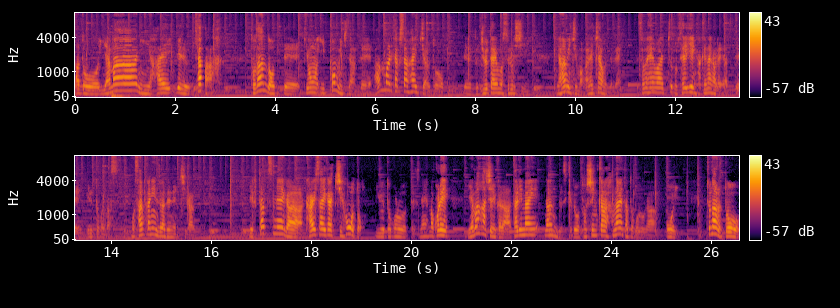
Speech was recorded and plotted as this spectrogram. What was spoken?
あと、山に入れるキャパ？登山道って基本一本道なんで、あんまりたくさん入っちゃうと、えー、と渋滞もするし、山道も荒れちゃうんでね、その辺はちょっと制限かけながらやっていると思います。もう参加人数が全然違う。で2つ目が開催が地方というところですね。まあ、これ、山走るから当たり前なんですけど、都心から離れたところが多い。となると、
